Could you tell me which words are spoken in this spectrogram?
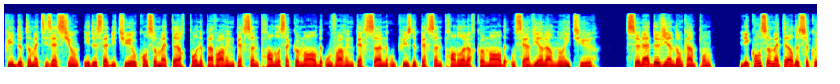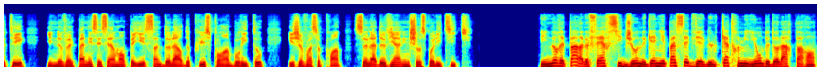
plus d'automatisation et de s'habituer au consommateur pour ne pas voir une personne prendre sa commande ou voir une personne ou plus de personnes prendre leur commande ou servir leur nourriture. Cela devient donc un pont. Les consommateurs de ce côté, ils ne veulent pas nécessairement payer 5 dollars de plus pour un burrito, et je vois ce point, cela devient une chose politique. Il n'aurait pas à le faire si Joe ne gagnait pas 7,4 millions de dollars par an.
